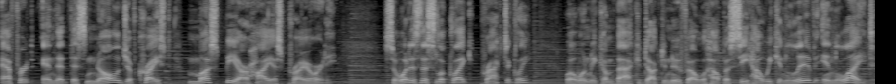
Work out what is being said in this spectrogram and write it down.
effort and that this knowledge of Christ must be our highest priority. So, what does this look like practically? Well, when we come back, Dr. Neufeld will help us see how we can live in light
